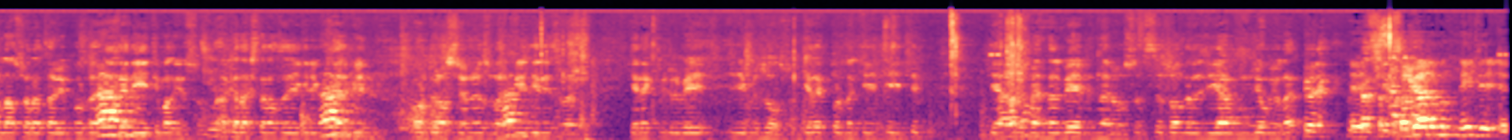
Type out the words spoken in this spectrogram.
Ondan sonra tabii burada güzel eğitim alıyorsunuz. Arkadaşlarınızla ilgili güzel bir koordinasyonunuz var, bildiğiniz var. Gerek müdür beyimiz olsun, gerek buradaki eğitim diğer hanımefendiler, beyefendiler olsun. Size son derece yardımcı oluyorlar. Böyle Evet, Sabiha Hanım'ın neydi? E,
